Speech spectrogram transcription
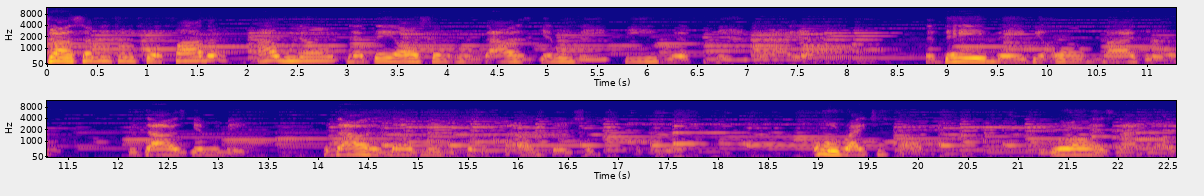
John 17, 24, Father, I will that they also whom thou hast given me be with me where I am, that they may behold my glory, which thou hast given me, that thou hast loved me before the foundation of the world. O righteous Father, the world has not known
